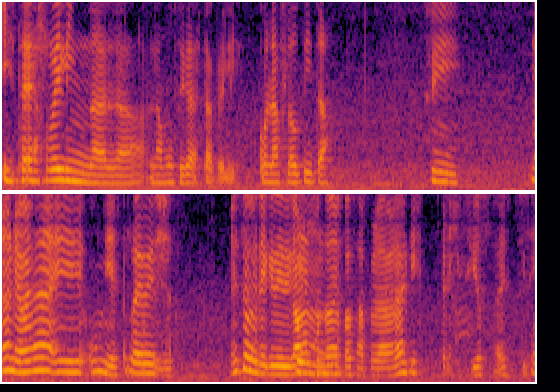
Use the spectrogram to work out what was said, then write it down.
Y esta es re linda la, la música de esta peli, con la flautita. Sí. No, la verdad, eh, un 10. esta Re bella. Eso que le criticamos Sí, un montón un de 10. cosas, pero la verdad que es preciosa. Es Sí.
